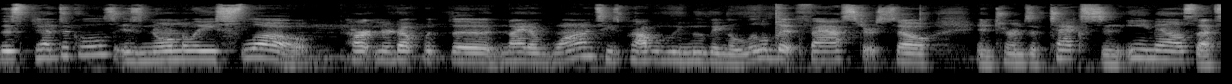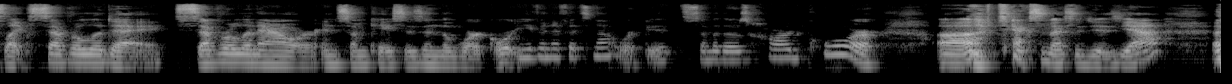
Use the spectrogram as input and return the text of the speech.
this Pentacles, is normally slow. Partnered up with the Knight of Wands, he's probably moving a little bit faster. So in terms of texts and emails, that's like several a day, several an hour in some cases in the work. Or even if it's not work, it's some of those hardcore uh, text messages, yeah?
